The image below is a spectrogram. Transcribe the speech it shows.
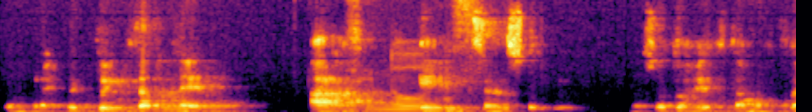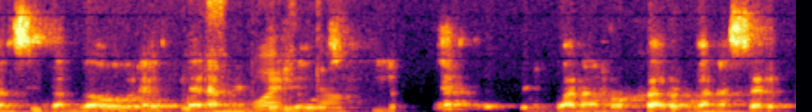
con respecto a Internet a el censo que nosotros estamos transitando ahora. Claramente los, los datos que nos van a arrojar van a ser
